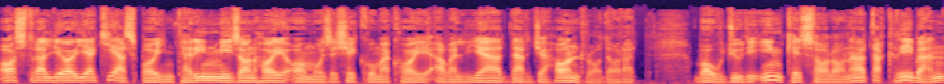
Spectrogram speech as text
استرالیا یکی از پایین ترین میزانهای آموزش کمک های اولیه در جهان را دارد. با وجود این که سالانه تقریبا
